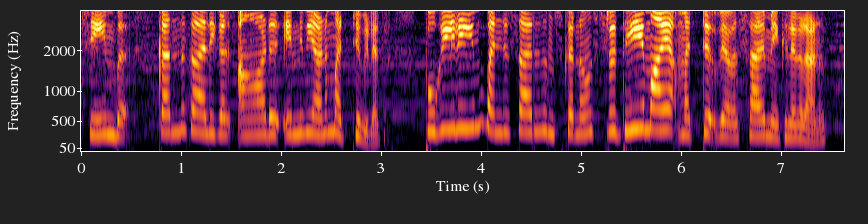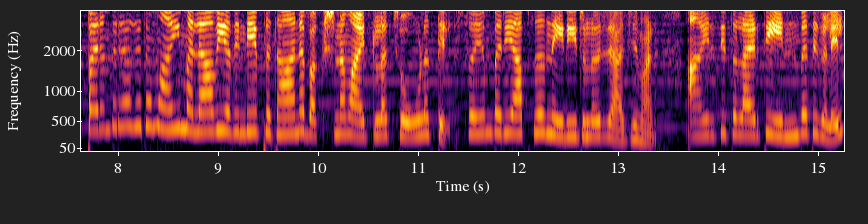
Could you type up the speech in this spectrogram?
ചേമ്പ് കന്നുകാലികൾ ആട് എന്നിവയാണ് മറ്റു വിളകൾ. പുകയിലയും പഞ്ചസാര സംസ്കരണവും ശ്രദ്ധേയമായ മറ്റ് വ്യവസായ മേഖലകളാണ്. പരമ്പരാഗതമായി മലാവി അതിന്റെ പ്രധാന ഭക്ഷണമായിട്ടുള്ള ചോളത്തിൽ സ്വയം പര്യാപ്തത നേടിയിട്ടുള്ള ഒരു രാജ്യമാണ്. ആയിരത്തി തൊള്ളായിരത്തി എൺപതുകളിൽ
